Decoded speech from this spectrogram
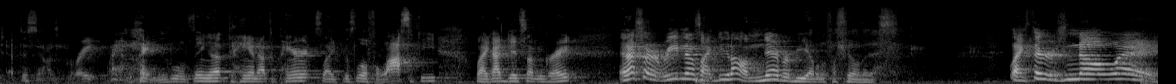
Jeff, this sounds great. I'm writing this little thing up to hand out to parents, like this little philosophy, like I did something great. And I started reading, I was like, dude, I'll never be able to fulfill this. Like, there's no way.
